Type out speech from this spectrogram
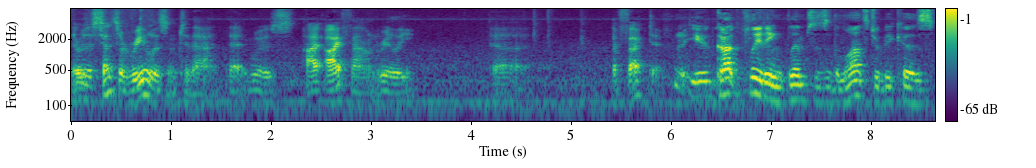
there was a sense of realism to that that was I, I found really uh, effective. You got fleeting glimpses of the monster because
